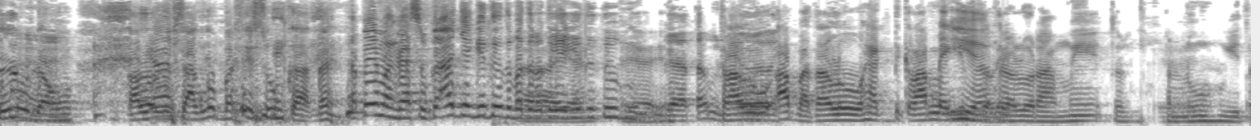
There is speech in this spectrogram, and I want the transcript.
lu dong. Kalau lu sanggup pasti suka kan. Tapi emang nggak suka aja gitu tempat-tempat Ah, kayak iya. gitu tuh. Iya, iya. Nggak tahu. Terlalu apa? Terlalu hektik rame gitu. Iya kali. terlalu rame, terlalu penuh gitu.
